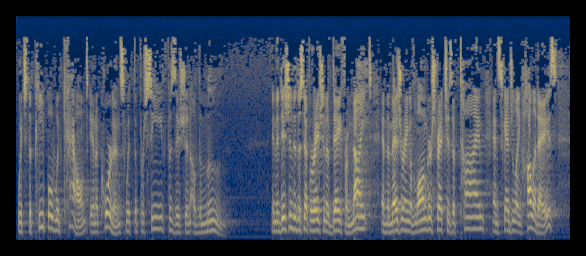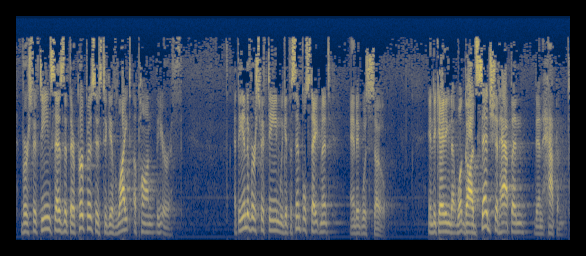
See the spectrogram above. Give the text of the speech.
which the people would count in accordance with the perceived position of the moon. In addition to the separation of day from night and the measuring of longer stretches of time and scheduling holidays, Verse 15 says that their purpose is to give light upon the earth. At the end of verse 15, we get the simple statement, and it was so, indicating that what God said should happen then happened.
